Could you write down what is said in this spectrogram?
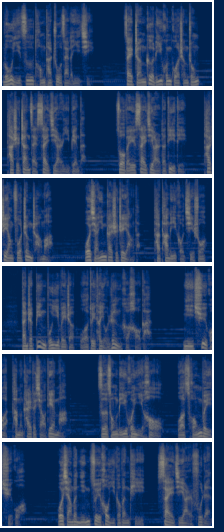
卢以兹同他住在了一起。在整个离婚过程中，他是站在塞吉尔一边的。作为塞吉尔的弟弟，他这样做正常吗？我想应该是这样的。他叹了一口气说：“但这并不意味着我对他有任何好感。”你去过他们开的小店吗？自从离婚以后。我从未去过，我想问您最后一个问题，塞吉尔夫人，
